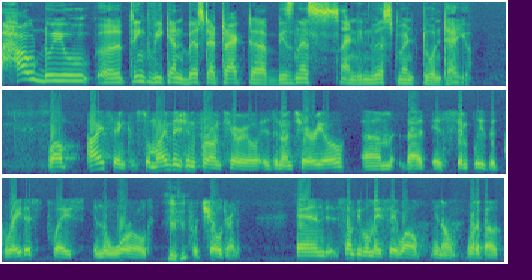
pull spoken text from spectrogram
how do you uh, think we can best attract uh, business and investment to Ontario? Well, I think so. My vision for Ontario is an Ontario um, that is simply the greatest place in the world mm-hmm. for children. And some people may say, well, you know, what about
